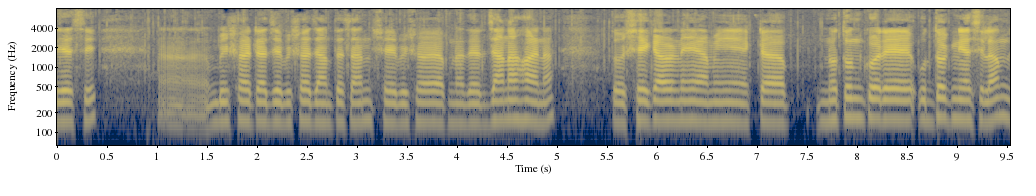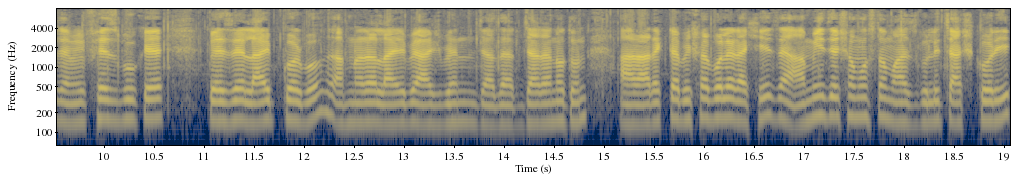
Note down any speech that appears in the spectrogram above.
দিয়েছি। বিষয়টা, যে বিষয়ে জানতে চান সেই বিষয়ে আপনাদের জানা হয় না। তো সেই কারণে আমি একটা নতুন করে উদ্যোগ নিয়েছিলাম যে আমি ফেসবুকে পেজে লাইভ করব। আপনারা লাইভে আসবেন যারা যারা নতুন। আর আরেকটা বিষয় বলে রাখি যে আমি যে সমস্ত মাছগুলি চাষ করি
